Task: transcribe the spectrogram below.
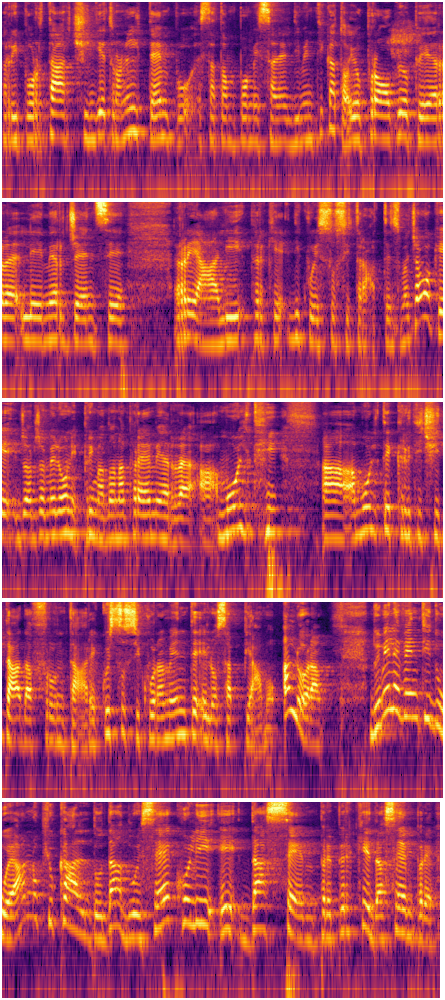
riportarci indietro nel tempo, è stata un po' messa nel dimenticatoio proprio per le emergenze reali, perché di questo si tratta. Insomma, diciamo che Giorgia Meloni, prima donna premier, ha, molti, ha molte criticità da affrontare, questo sicuramente e lo sappiamo. Allora, 2022, anno più caldo da due secoli e da sempre, perché da sempre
